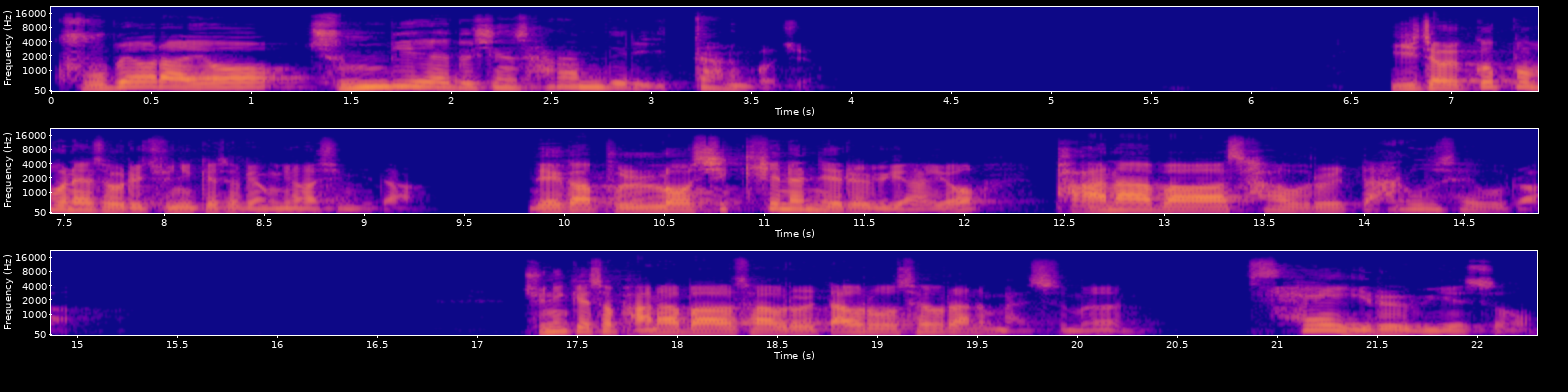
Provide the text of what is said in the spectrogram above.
구별하여 준비해 두신 사람들이 있다는 거죠. 2절 끝부분에서 우리 주님께서 명령하십니다. 내가 불러 시키는 일을 위하여 바나바와 사울을 따로 세우라. 주님께서 바나바와 사울을 따로 세우라는 말씀은 새 일을 위해서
